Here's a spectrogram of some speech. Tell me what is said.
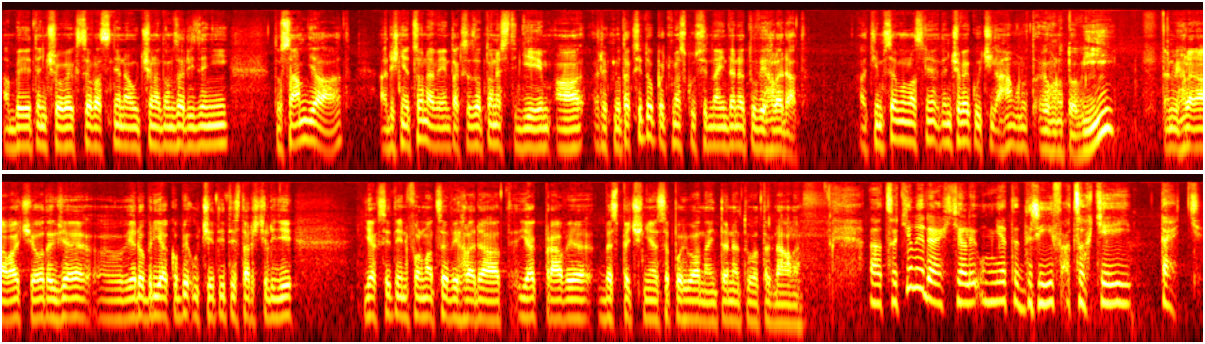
aby ten člověk se vlastně naučil na tom zařízení to sám dělat. A když něco nevím, tak se za to nestydím a řeknu, tak si to pojďme zkusit na internetu vyhledat. A tím se vlastně ten člověk učí, aha, ono to, ono to ví, ten vyhledávač, jo, takže eh, je dobrý jakoby učit i ty starší lidi, jak si ty informace vyhledat, jak právě bezpečně se pohybovat na internetu a tak dále. Co ti lidé chtěli umět dřív a co chtějí teď?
